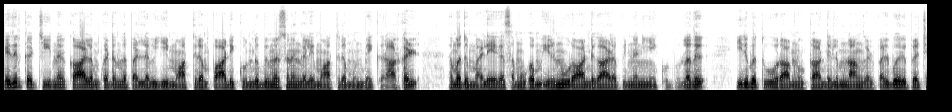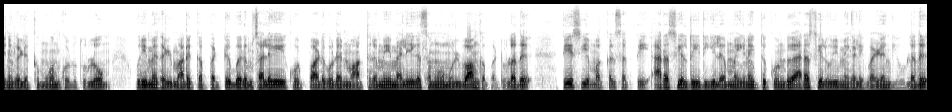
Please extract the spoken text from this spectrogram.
எதிர்க்கட்சியினர் காலம் கடந்த பல்லவியை மாத்திரம் பாடிக்கொண்டு விமர்சனங்களை மாத்திரம் முன்வைக்கிறார்கள். எமது மலையக சமூகம் இருநூறு ஆண்டு கால பின்னணியை கொண்டுள்ளது. இருபத்தி ஓராம் நூற்றாண்டிலும் நாங்கள் பல்வேறு பிரச்சனைகளுக்கு முகம் கொடுத்துள்ளோம். உரிமைகள் மறுக்கப்பட்டு வெறும் சலுகை கோட்பாடுகளுடன் மாத்திரமே மலையக சமூகம் உள்வாங்கப்பட்டுள்ளது. தேசிய மக்கள் சக்தி அரசியல் ரீதியில் எம்மை இணைத்து கொண்டு அரசியல் உரிமைகளை வழங்கியுள்ளது.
